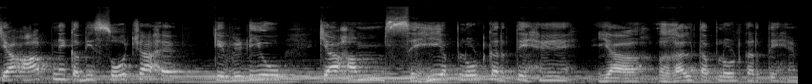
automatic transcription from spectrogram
क्या आपने कभी सोचा है कि वीडियो क्या हम सही अपलोड करते हैं या गलत अपलोड करते हैं?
